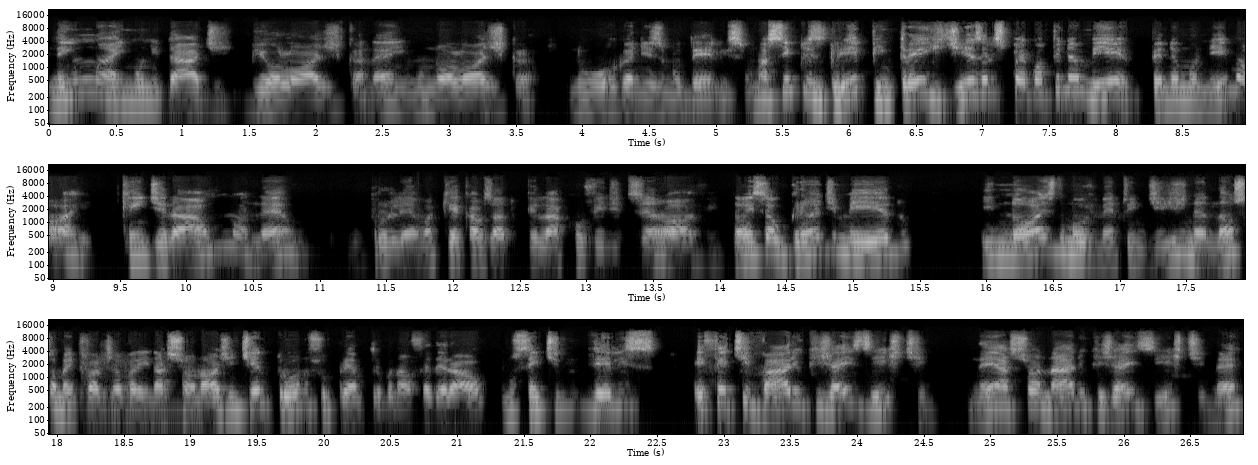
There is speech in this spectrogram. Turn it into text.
nenhuma imunidade biológica, né, imunológica no organismo deles. Uma simples gripe, em três dias eles pegam a pneumonia, pneumonia e morrem. Quem dirá uma, né, um problema que é causado pela Covid-19. Então, esse é o grande medo E nós, do movimento indígena, não somente do Vale do Javari Nacional, a gente entrou no Supremo Tribunal Federal no sentido deles efetivarem o que já existe, né, acionarem o que já existe, né,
